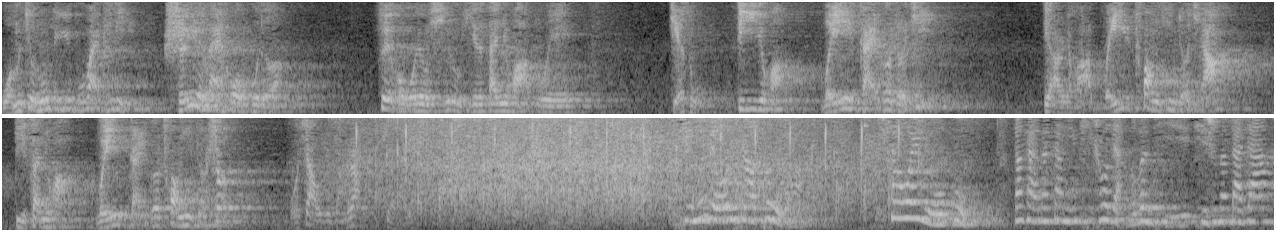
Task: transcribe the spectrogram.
我们就能立于不败之地，谁也奈何不得。最后，我用习主席的三句话作为结束：第一句话，唯改革者进；第二句话，唯创新者强；第三句话，唯改革创新者胜。我下午就讲这儿，请留一下步啊，稍微留步。刚才呢，向您提出了两个问题，其实呢，大家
